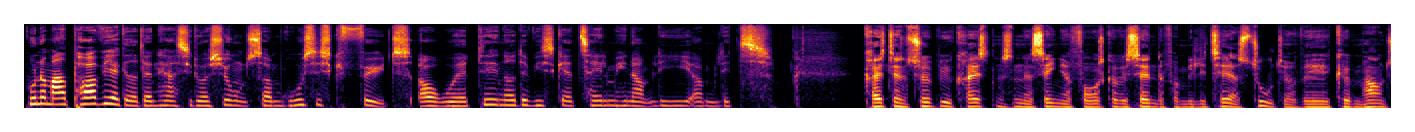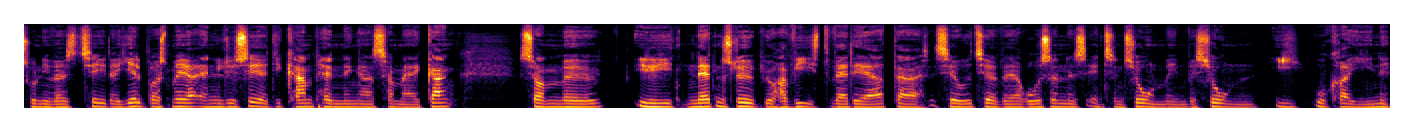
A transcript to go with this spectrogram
Hun er meget påvirket af den her situation som russisk født, og øh, det er noget, det vi skal tale med hende om lige om lidt. Christian Søby Christensen er seniorforsker ved Center for Militære Studier ved Københavns Universitet og hjælper os med at analysere de kamphandlinger, som er i gang, som øh, i nattens løb jo har vist, hvad det er, der ser ud til at være russernes intention med invasionen i Ukraine.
